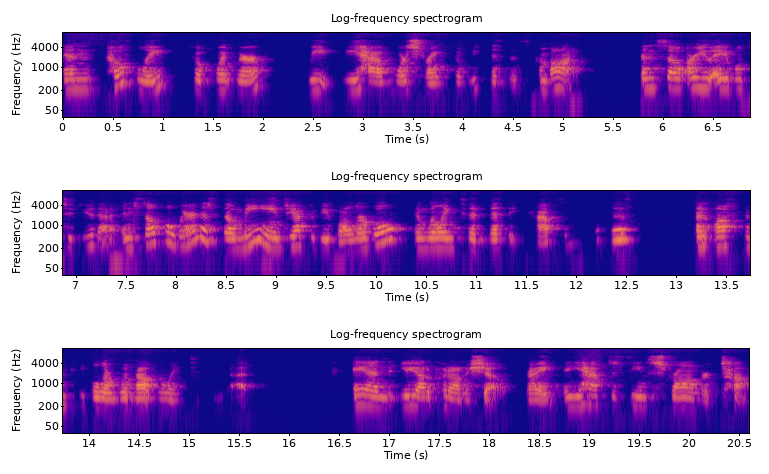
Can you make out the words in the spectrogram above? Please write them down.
And hopefully to a point where we, we have more strengths and weaknesses combined. And so, are you able to do that? And self awareness, though, means you have to be vulnerable and willing to admit that you have some weaknesses. And often people are not willing to do that. And you got to put on a show, right? And you have to seem strong or tough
